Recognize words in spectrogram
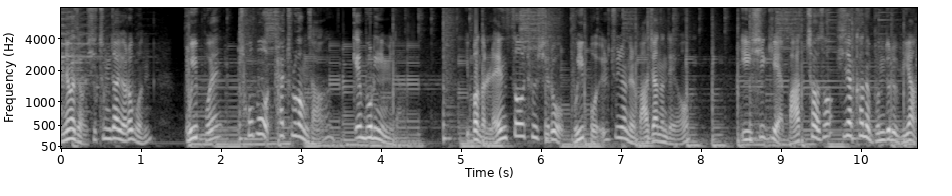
안녕하세요 시청자 여러분. V4의 초보 탈출 강사 깨보링입니다. 이번 랜서 출시로 V4 1주년을 맞이하는데요. 이 시기에 맞춰서 시작하는 분들을 위한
